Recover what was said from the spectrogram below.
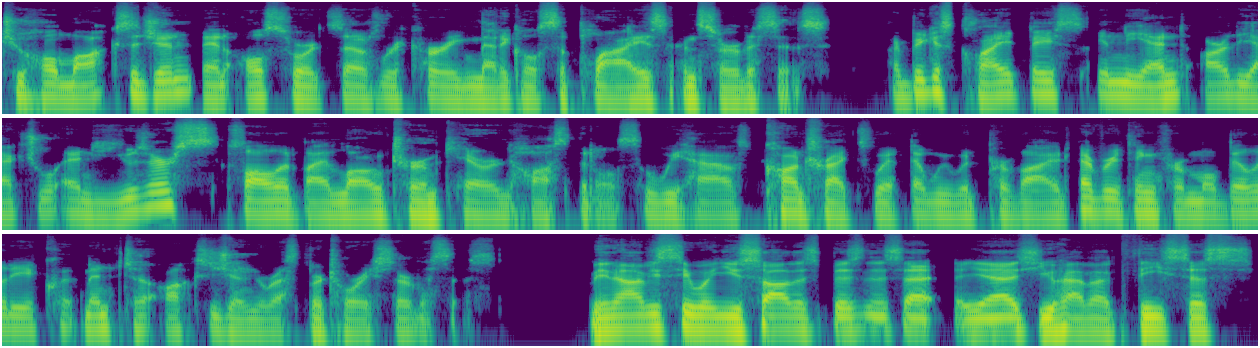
to home oxygen and all sorts of recurring medical supplies and services. Our biggest client base in the end are the actual end users, followed by long term care and hospitals who we have contracts with that we would provide everything from mobility equipment to oxygen and respiratory services. I mean, obviously, when you saw this business, at, yes, you have a thesis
